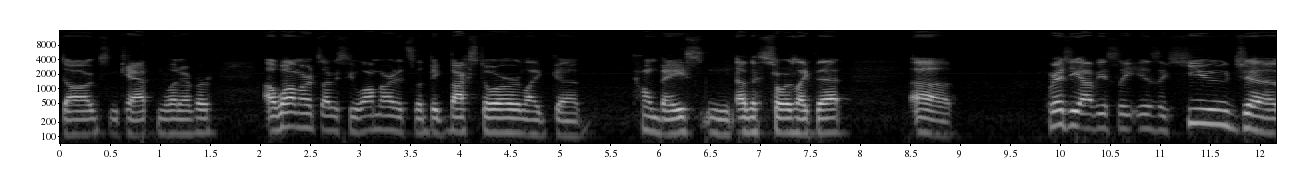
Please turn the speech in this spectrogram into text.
dogs and cats and whatever. Uh, Walmart's obviously Walmart. It's the big box store like uh, Home Base and other stores like that. Reggie obviously is a huge uh,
